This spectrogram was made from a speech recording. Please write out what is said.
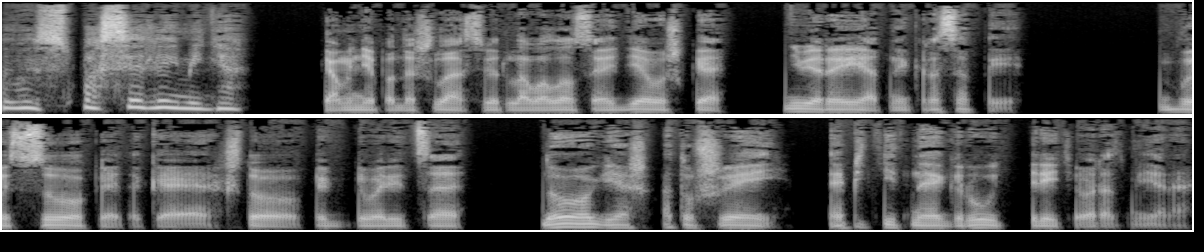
вы спасли меня!» Ко мне подошла светловолосая девушка невероятной красоты. Высокая такая, что, как говорится, ноги аж от ушей, аппетитная грудь третьего размера.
